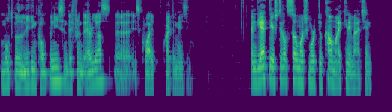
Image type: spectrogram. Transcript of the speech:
multiple leading companies in different areas uh, is quite quite amazing. And yet, there's still so much more to come. I can imagine.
